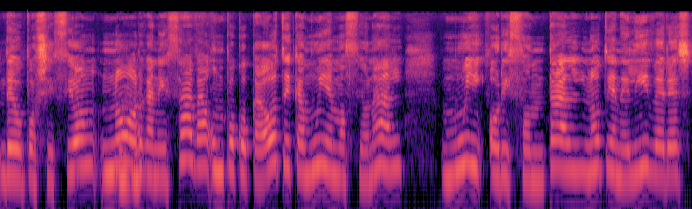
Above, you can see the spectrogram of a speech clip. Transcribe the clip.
de oposición no organizada, un poco caótica, muy emocional, muy horizontal, no tiene líderes.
